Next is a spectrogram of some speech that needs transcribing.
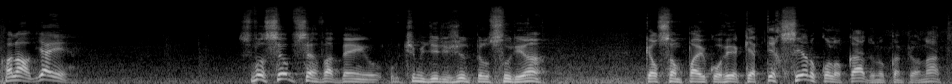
Ronaldo, e aí? Se você observar bem o, o time dirigido pelo Surian, que é o Sampaio Correia, que é terceiro colocado no campeonato,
